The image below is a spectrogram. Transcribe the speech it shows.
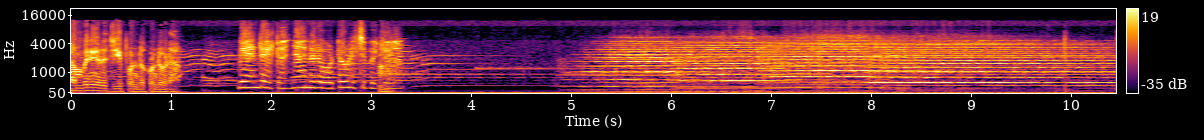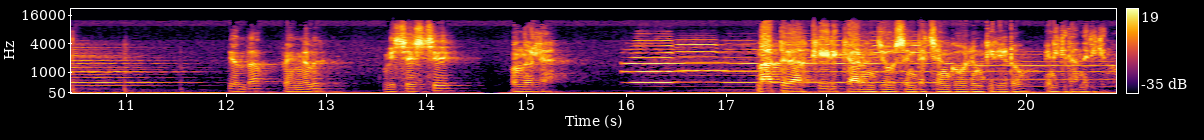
കമ്പനിയുടെ ജീപ്പ് ഉണ്ട് കൊണ്ടുവിടാം. വേണ്ട ഏട്ടാ ഞാനൊരു ഓട്ടോ വിളിച്ചു പൊയ്ക്കോളാം. പെങ്ങൾ വിശേഷിച്ച് ഒന്നുമില്ല. നാട്ടുകാർ കീരിക്കാടൻ ജോസിന്റെ ചെങ്കോലും കിരീടവും എനിക്ക് തന്നിരിക്കുന്നു.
